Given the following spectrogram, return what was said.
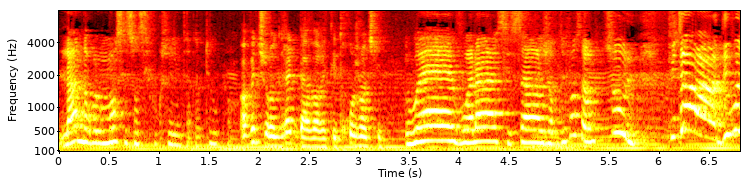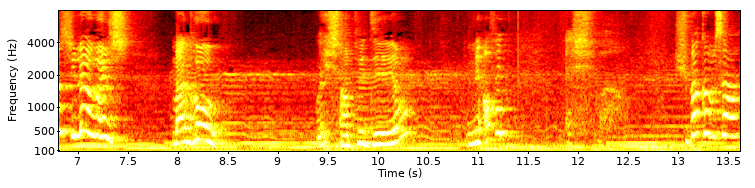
là, normalement, c'est censé fonctionner, t'as capté ou pas? En fait, je regrette d'avoir été trop gentille. Ouais, voilà, c'est ça, genre des fois ça me saoule. Putain, des fois celui-là, wesh, Mago, wesh, c'est un peu déant, mais en fait, eh, je sais pas, je suis pas comme ça.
